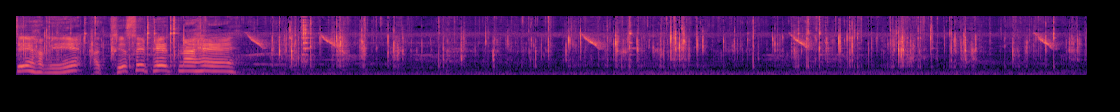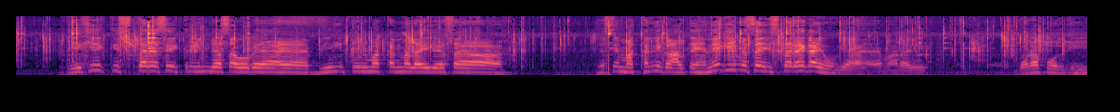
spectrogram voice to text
इसे हमें अच्छे से फेंटना है। देखिए किस तरह से क्रीम जैसा हो गया है, बिल्कुल मक्खन मलाई जैसा। जैसे मक्खन निकालते हैं ना घी में से इस तरह का ही हो गया है हमारा ये बर्फ़ और घी।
